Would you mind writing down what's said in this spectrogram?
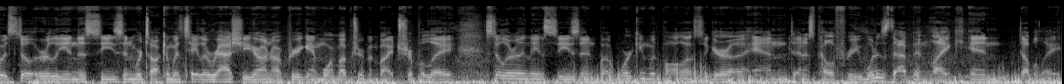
know it's still early in this season. We're talking with Taylor Rashi here on our pregame warm up driven by AAA. Still early in the season, but working with Paul Oseguera and Dennis Pelfrey, what has that been like in Double A?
